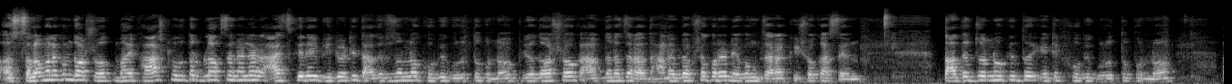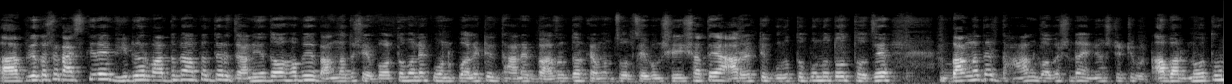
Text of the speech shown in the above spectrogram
আসসালামু আলাইকুম দর্শক মাই ফার্স্ট কবুতর ব্লগ চ্যানেলের আজকের এই ভিডিওটি তাদের জন্য খুবই গুরুত্বপূর্ণ। প্রিয় দর্শক, আপনারা যারা ধানের ব্যবসা করেন এবং যারা কৃষক আছেন, তাদের জন্য কিন্তু এটি খুবই গুরুত্বপূর্ণ। প্রিয় দর্শক, আজকের এই ভিডিওর মাধ্যমে আপনাদের জানিয়ে দেওয়া হবে বাংলাদেশে বর্তমানে কোন কোয়ালিটির ধানের বাজার দর কেমন চলছে এবং সেই সাথে আরও একটি গুরুত্বপূর্ণ তথ্য যে বাংলাদেশ ধান গবেষণা ইনস্টিটিউট আবার নতুন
